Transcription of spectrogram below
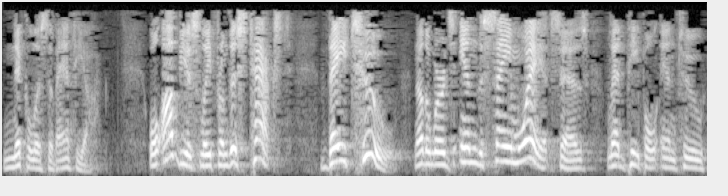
Nicholas of Antioch. Well, obviously, from this text, they too, in other words, in the same way, it says, led people into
